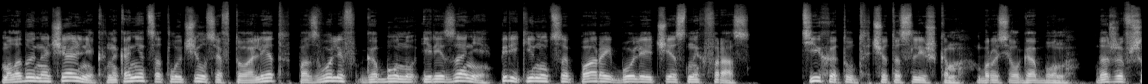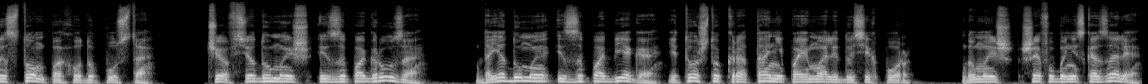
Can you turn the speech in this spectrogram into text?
молодой начальник наконец отлучился в туалет, позволив Габону и Рязани перекинуться парой более честных фраз. «Тихо тут что-то слишком», – бросил Габон. «Даже в шестом, походу, пусто». «Че, все думаешь из-за погруза?» «Да я думаю, из-за побега и то, что крота не поймали до сих пор. Думаешь, шефу бы не сказали?»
